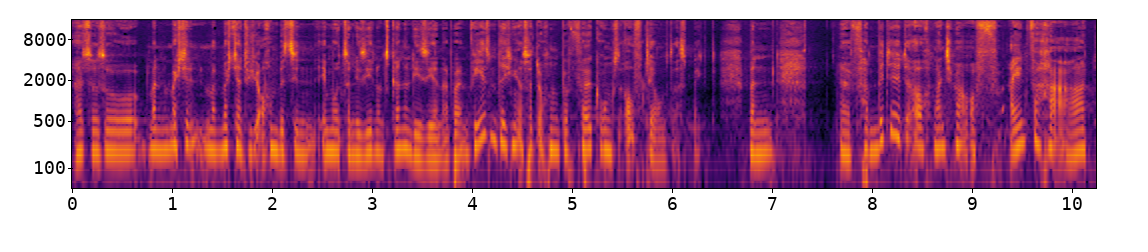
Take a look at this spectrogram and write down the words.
also so, man möchte, man möchte natürlich auch ein bisschen emotionalisieren und skandalisieren, aber im Wesentlichen ist es doch ein Bevölkerungsaufklärungsaspekt. Man äh, vermittelt auch manchmal auf einfache Art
